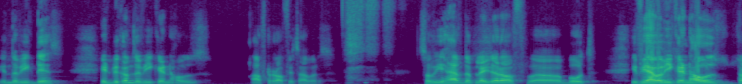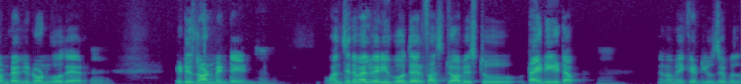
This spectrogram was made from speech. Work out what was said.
in the weekdays. It becomes a weekend house after office hours. so we have the pleasure of uh, both. If you have a weekend house, sometimes you don't go there. Hmm. It is not maintained. Hmm. Once in a while, when you go there, first job is to tidy it up Hmm. you know make it usable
